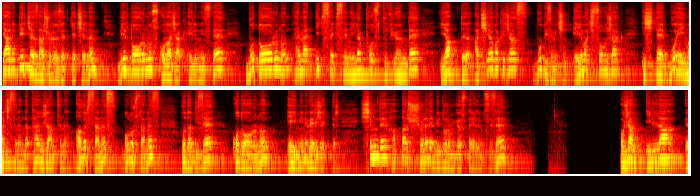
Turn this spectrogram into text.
Yani bir kez daha şöyle özet geçelim. Bir doğrumuz olacak elimizde. Bu doğrunun hemen x ekseniyle pozitif yönde yaptığı açıya bakacağız. Bu bizim için eğim açısı olacak. İşte bu eğim açısının da tanjantını alırsanız, bulursanız bu da bize o doğrunun eğimini verecektir. Şimdi hatta şöyle de bir durum gösterelim size. Hocam illa e,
